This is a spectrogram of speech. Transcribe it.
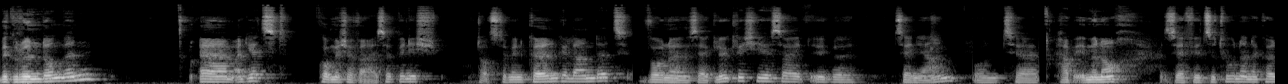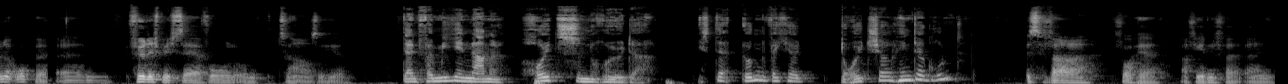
Begründungen. Ähm, und jetzt komischerweise bin ich trotzdem in Köln gelandet, wohne sehr glücklich hier seit über zehn Jahren und äh, habe immer noch sehr viel zu tun an der Kölner Oper. Ähm, fühle ich mich sehr wohl und zu Hause hier. Dein Familienname Heutzenröder, ist der irgendwelcher deutscher Hintergrund? Es war vorher auf jeden Fall ein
